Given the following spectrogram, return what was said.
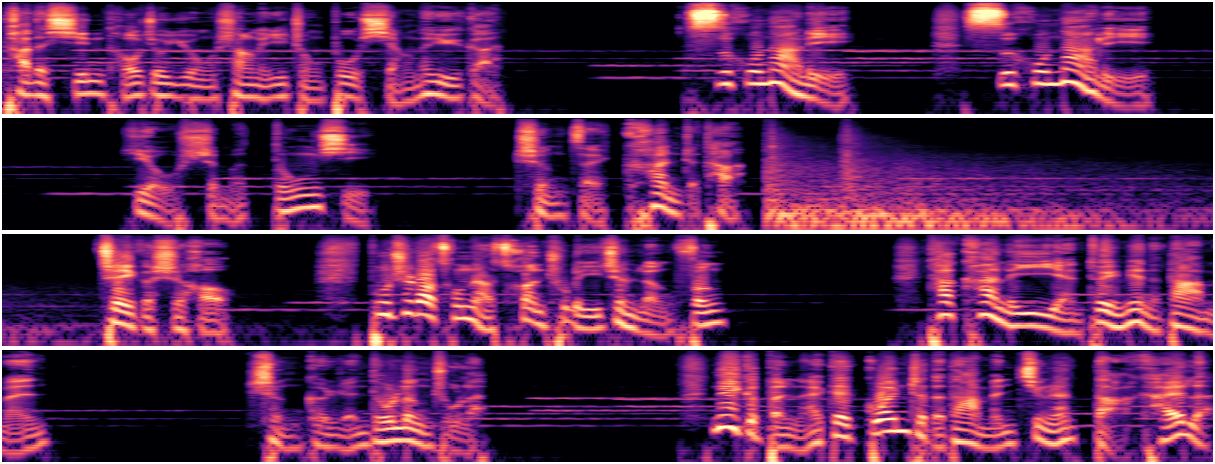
他的心头就涌上了一种不祥的预感，似乎那里，似乎那里，有什么东西正在看着他。这个时候。不知道从哪窜出了一阵冷风，他看了一眼对面的大门，整个人都愣住了。那个本来该关着的大门竟然打开了。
